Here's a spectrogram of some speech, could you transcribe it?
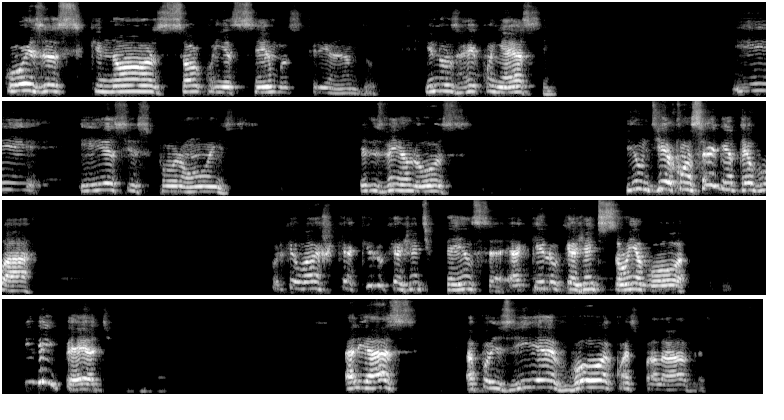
coisas que nós só conhecemos criando e nos reconhecem. E, e esses porões, eles vêm à luz. E um dia conseguem até voar porque eu acho que aquilo que a gente pensa, é aquilo que a gente sonha voa. Ninguém pede. Aliás, a poesia voa com as palavras.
